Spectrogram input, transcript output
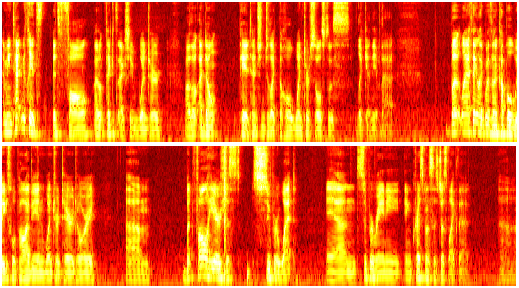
I mean, technically, it's it's fall. I don't think it's actually winter, although I don't pay attention to like the whole winter solstice, like any of that. But like, I think like within a couple of weeks, we'll probably be in winter territory. Um, but fall here is just super wet and super rainy, and Christmas is just like that. Uh,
